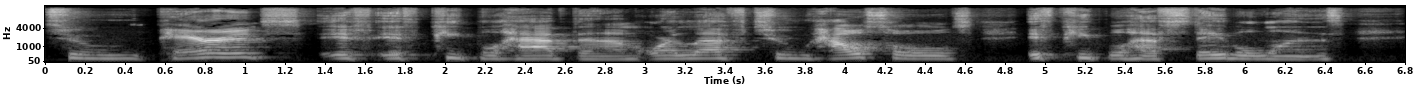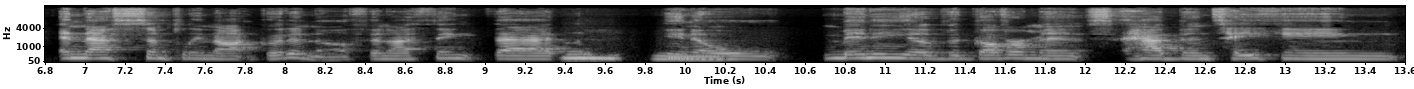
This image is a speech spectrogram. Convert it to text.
to parents if if people have them or left to households if people have stable ones and that's simply not good enough and i think that mm-hmm. you know many of the governments have been taking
